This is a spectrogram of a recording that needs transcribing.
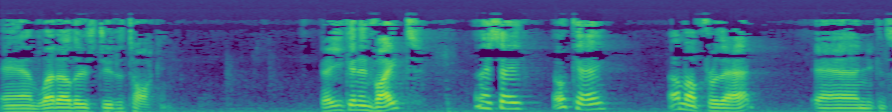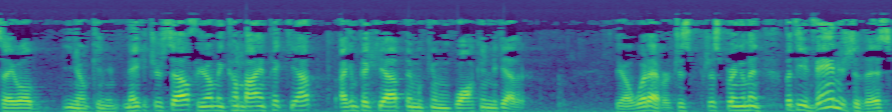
and let others do the talking. Okay, you can invite And they say, okay, I'm up for that. And you can say, well, you know, can you make it yourself? Or you want me to come by and pick you up? I can pick you up, then we can walk in together. You know, whatever. Just just bring them in. But the advantage of this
